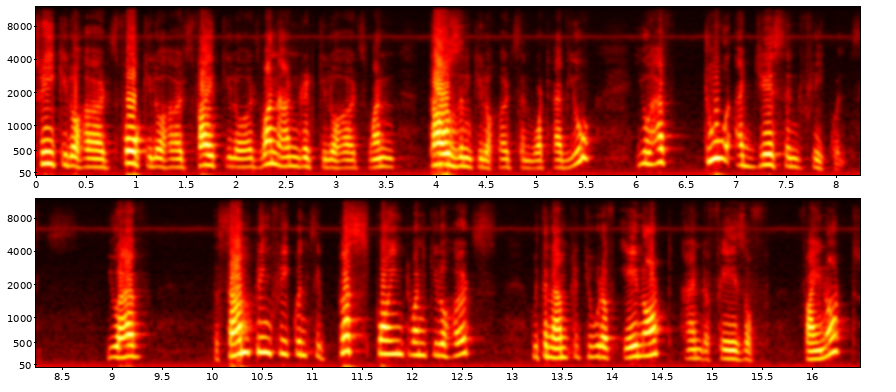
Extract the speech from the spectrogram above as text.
3 kilohertz, 4 kilohertz, 5 kilohertz, 100 kilohertz, 1000 kilohertz and what have you, you have two adjacent frequencies. You have the sampling frequency plus 0.1 kilohertz with an amplitude of a naught and a phase of phi naught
